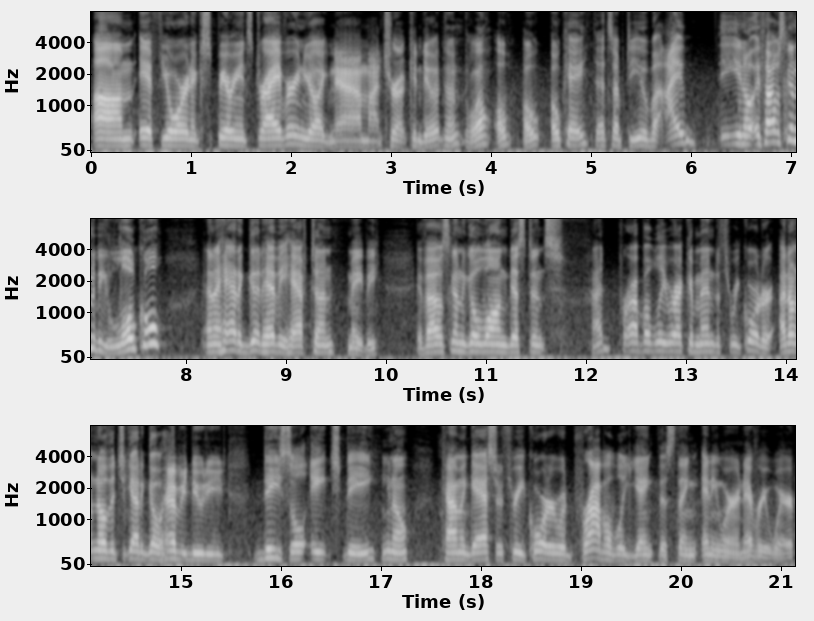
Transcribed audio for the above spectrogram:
um, if you're an experienced driver and you're like, nah, my truck can do it, well, oh, oh, okay, that's up to you. But I, you know, if I was going to be local, and I had a good heavy half ton, maybe. If I was going to go long distance, I'd probably recommend a three quarter. I don't know that you got to go heavy duty diesel HD. You know, common gas or three quarter would probably yank this thing anywhere and everywhere.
